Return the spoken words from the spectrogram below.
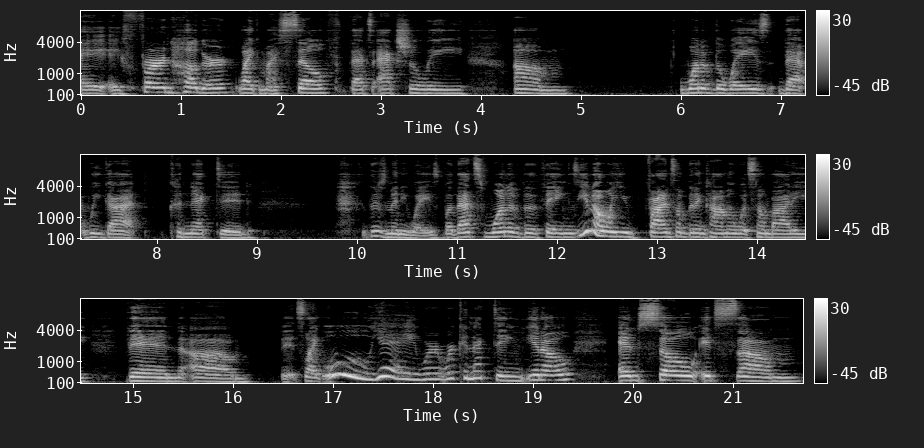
a, a fern hugger like myself. That's actually um, one of the ways that we got connected. There's many ways, but that's one of the things, you know, when you find something in common with somebody, then um, it's like, ooh, yay, we're we're connecting, you know? And so it's um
